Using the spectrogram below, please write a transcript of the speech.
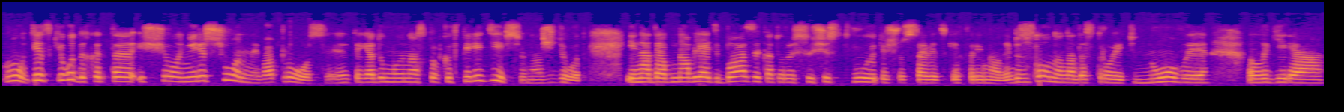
ну, детский отдых это еще нерешенный вопрос. Это, я думаю, у нас только впереди все нас ждет. И надо обновлять базы, которые которые существуют еще с советских времен. И, безусловно, надо строить новые лагеря.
